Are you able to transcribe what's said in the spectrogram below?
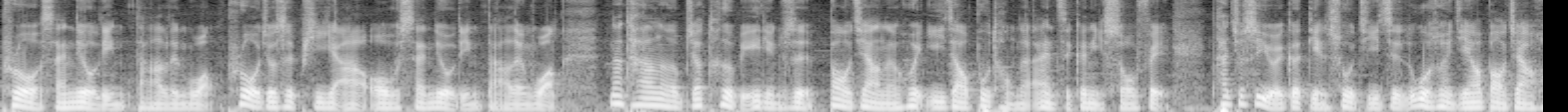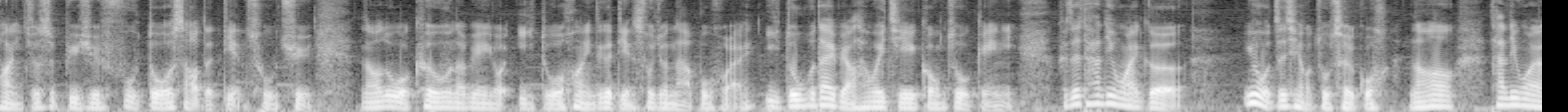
Pro 三六零达人网，Pro 就是 P R O 三六零达人网。那它呢比较特别一点，就是报价呢会依照不同的案子跟你收费。它就是有一个点数机制。如果说你今天要报价的话，你就是必须付多少的点出去。然后如果客户那边有已读的话，你这个点数就拿不回来。已读不代表他会接工作给你。可是它另外一个。因为我之前有注册过，然后它另外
